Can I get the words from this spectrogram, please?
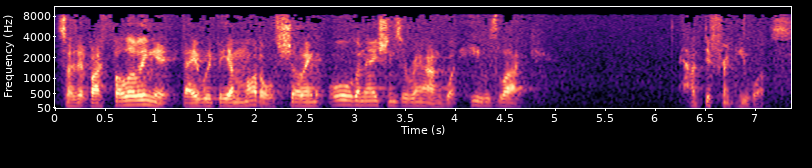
so that by following it, they would be a model showing all the nations around what he was like, how different he was.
